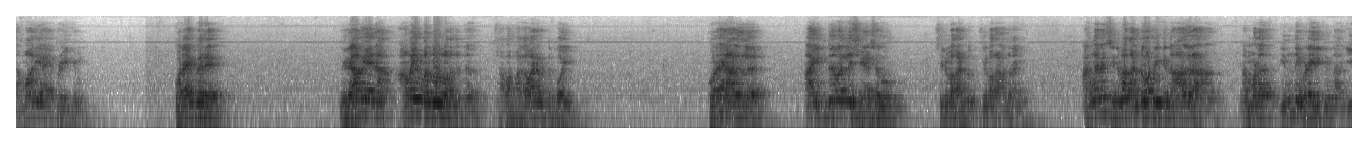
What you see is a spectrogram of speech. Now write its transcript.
സമാധിയായപ്പോഴേക്കും കുറെ പേര് നിരാമേന ആമയം വന്നു എന്ന് പറഞ്ഞിട്ട് സഭ ഭഗവാനെ വിട്ട് പോയി. കുറെ ആളുകൾ ആ ഇന്റർവെല്ലിന് ശേഷവും സിനിമ കണ്ടു സിനിമ കാണാൻ തുടങ്ങി. അങ്ങനെ സിനിമ കണ്ടുകൊണ്ടിരിക്കുന്ന ആളുകളാണ് നമ്മൾ ഇന്ന് ഇവിടെ ഇരിക്കുന്ന ഈ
